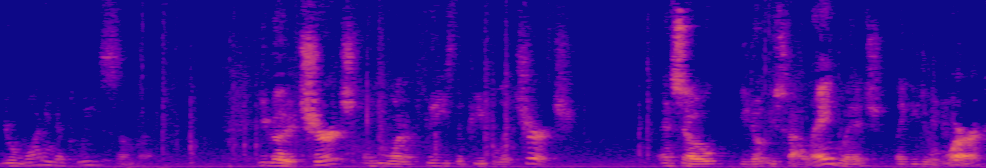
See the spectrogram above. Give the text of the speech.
You're wanting to please somebody. You go to church and you want to please the people at church. And so you don't use foul language like you do at work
